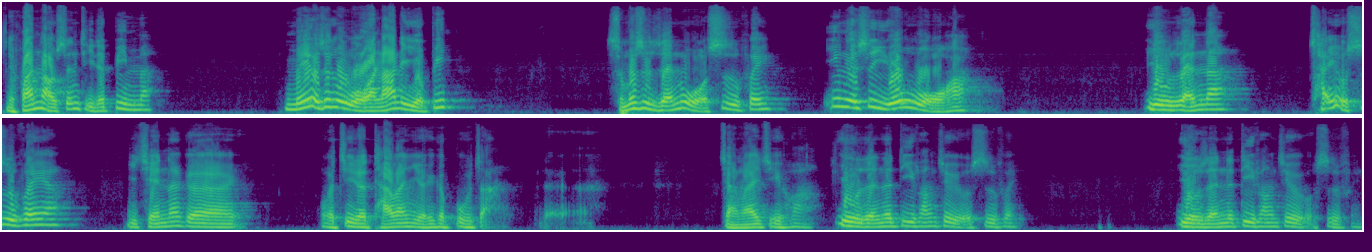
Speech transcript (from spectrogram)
你烦恼身体的病吗？没有这个我哪里有病？什么是人我是非？因为是有我啊，有人呐，才有是非啊。以前那个，我记得台湾有一个部长，呃，讲了一句话：有人的地方就有是非，有人的地方就有是非。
